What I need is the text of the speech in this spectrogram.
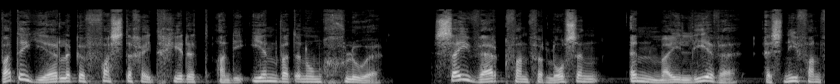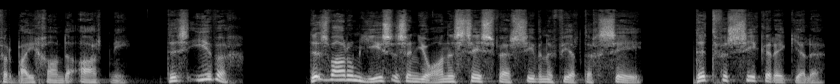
Wat 'n heerlike vastigheid gee dit aan die een wat in hom glo. Sy werk van verlossing in my lewe is nie van verbygaande aard nie. Dis ewig. Dis waarom Jesus in Johannes 6 vers 47 sê: Dit verseker ek julle,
